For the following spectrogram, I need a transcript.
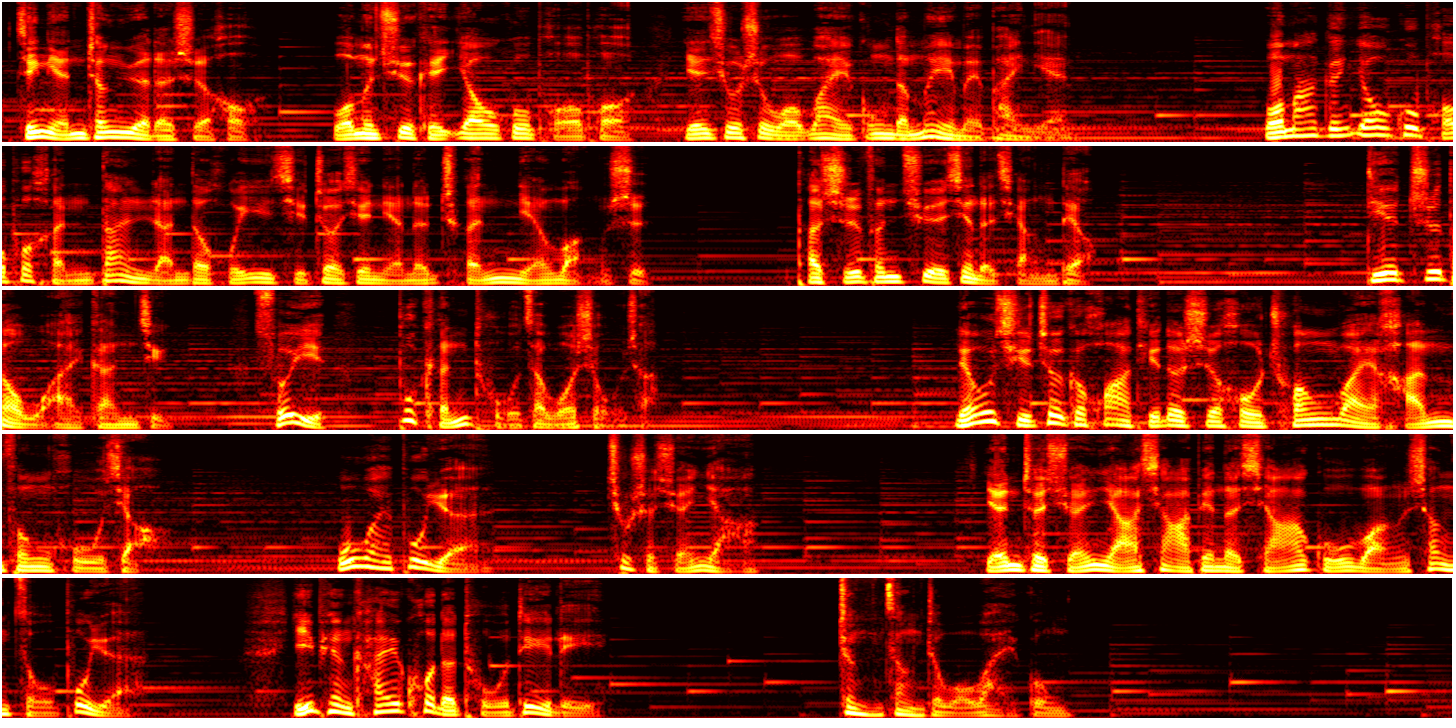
今年正月的时候，我们去给幺姑婆婆，也就是我外公的妹妹拜年。我妈跟幺姑婆婆很淡然地回忆起这些年的陈年往事，她十分确信地强调：“爹知道我爱干净。”所以不肯吐在我手上。聊起这个话题的时候，窗外寒风呼啸，屋外不远就是悬崖。沿着悬崖下边的峡谷往上走不远，一片开阔的土地里，正葬着我外公。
